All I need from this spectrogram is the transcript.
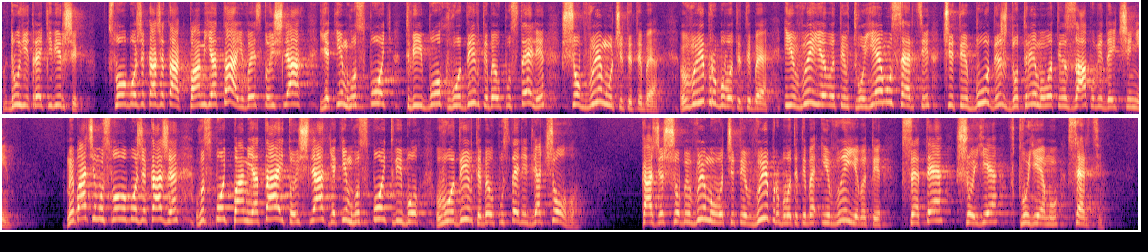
другий, третій віршик. Слово Боже каже так: пам'ятай весь той шлях, яким Господь, твій Бог, водив тебе в пустелі, щоб вимучити тебе, випробувати тебе і виявити в твоєму серці, чи ти будеш дотримувати заповідей чи ні. Ми бачимо, Слово Боже каже: Господь, пам'ятай той шлях, яким Господь твій Бог водив тебе в пустелі. Для чого? Каже, щоб вимовочити, випробувати тебе і виявити все те, що є в твоєму серці.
